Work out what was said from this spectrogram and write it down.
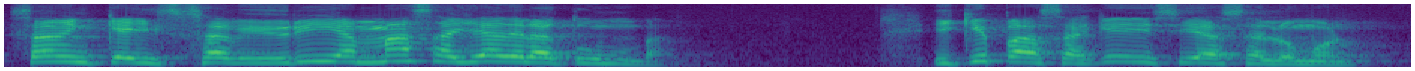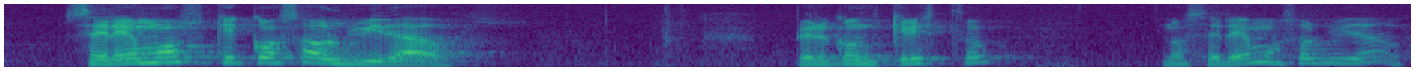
saben que hay sabiduría más allá de la tumba. ¿Y qué pasa? ¿Qué decía Salomón? Seremos, ¿qué cosa? Olvidados. Pero con Cristo no seremos olvidados.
